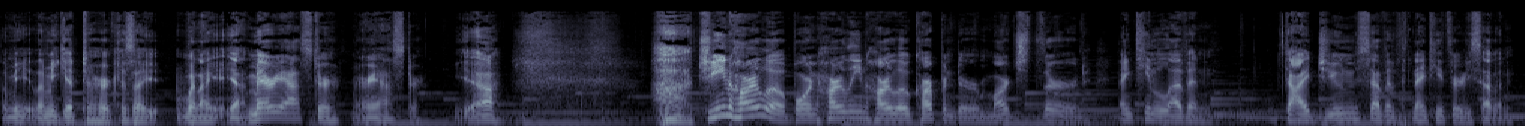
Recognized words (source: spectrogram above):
Let me let me get to her because I when I yeah Mary Astor Mary Astor yeah. Jean Harlow, born Harlene Harlow Carpenter, March 3rd, 1911, died June 7th, 1937.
